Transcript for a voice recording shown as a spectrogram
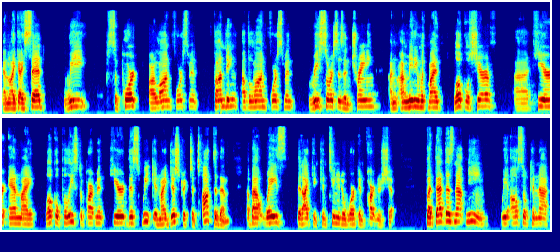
And like I said, we support our law enforcement, funding of the law enforcement, resources and training. I'm, I'm meeting with my local sheriff uh, here and my local police department here this week in my district to talk to them about ways that I can continue to work in partnership. But that does not mean we also cannot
